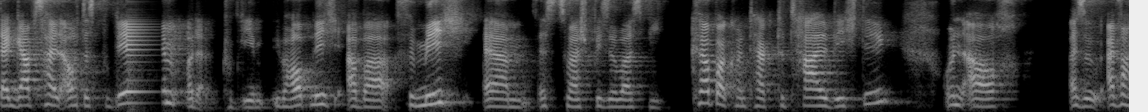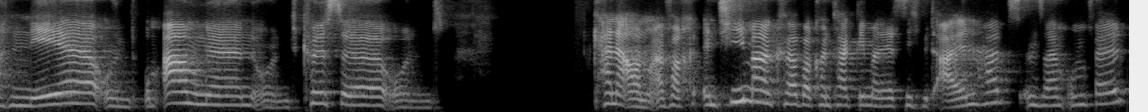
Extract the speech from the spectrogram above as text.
dann gab es halt auch das Problem, oder Problem überhaupt nicht, aber für mich ähm, ist zum Beispiel sowas wie Körperkontakt total wichtig und auch, also einfach Nähe und Umarmungen und Küsse und keine Ahnung, einfach intimer Körperkontakt, den man jetzt nicht mit allen hat in seinem Umfeld,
